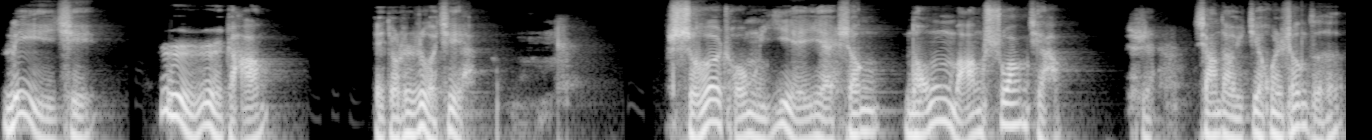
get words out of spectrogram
力气日日长，也就是热气啊。蛇虫夜夜生，农忙双抢，是相当于结婚生子，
